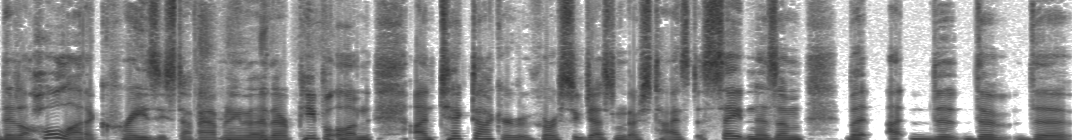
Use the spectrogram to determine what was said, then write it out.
There's a whole lot of crazy stuff happening there. There are people on on TikTok who, are suggesting there's ties to Satanism, but uh, the the the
